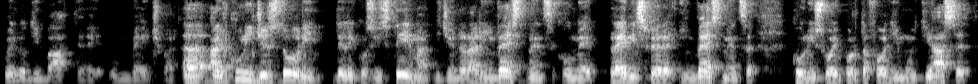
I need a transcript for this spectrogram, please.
quello di battere un benchmark. Uh, alcuni gestori dell'ecosistema di Generali Investments come Planisphere Investments con i suoi portafogli multi-asset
